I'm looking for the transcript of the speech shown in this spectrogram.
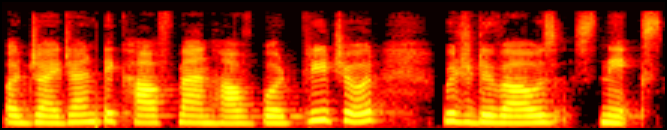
a gigantic half man, half bird creature which devours snakes.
